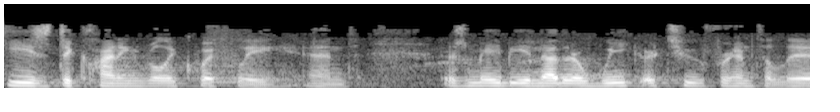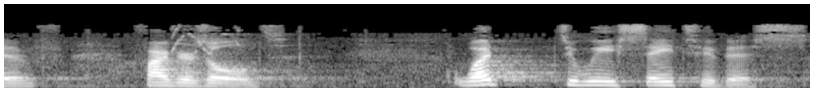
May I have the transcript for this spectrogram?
he's declining really quickly, and there's maybe another week or two for him to live. Five years old. What do we say to this?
